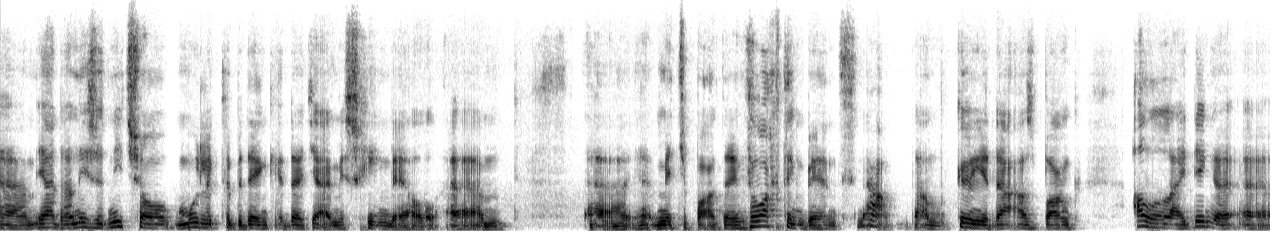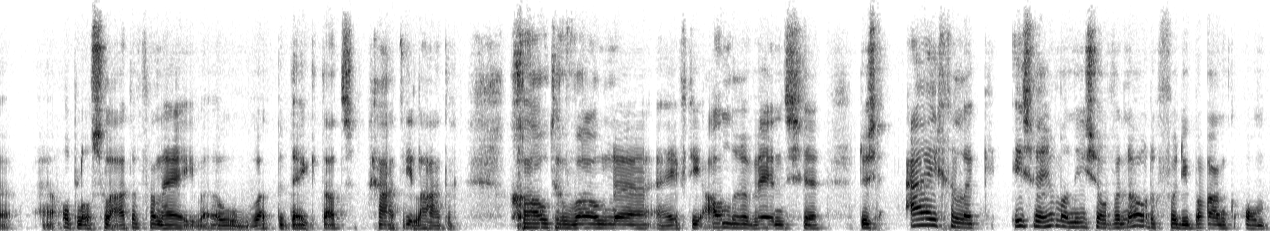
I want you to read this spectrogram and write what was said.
Um, ja, dan is het niet zo moeilijk te bedenken dat jij misschien wel um, met je partner in verwachting bent. Nou, dan kun je daar als bank allerlei dingen uh, op loslaten. Van hé, hey, wat betekent dat? Gaat hij later groter wonen? Heeft hij andere wensen? Dus eigenlijk is er helemaal niet zoveel nodig voor die bank om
